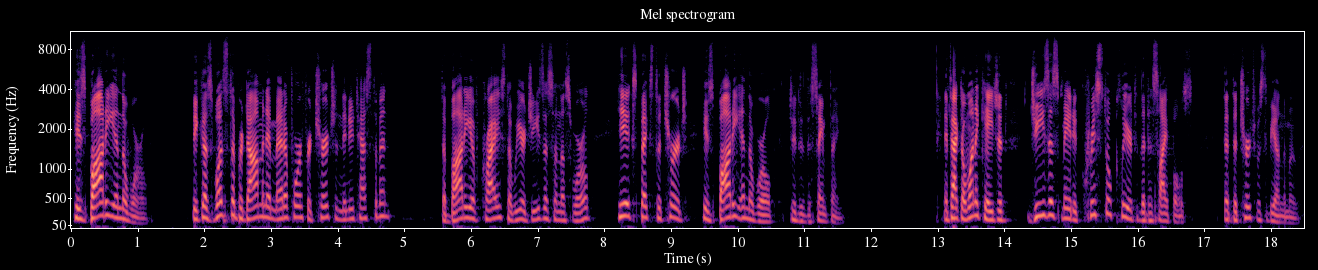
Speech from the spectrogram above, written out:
his body in the world. Because what's the predominant metaphor for church in the New Testament? The body of Christ, that we are Jesus in this world. He expects the church, his body in the world, to do the same thing. In fact, on one occasion, Jesus made it crystal clear to the disciples that the church was to be on the move.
